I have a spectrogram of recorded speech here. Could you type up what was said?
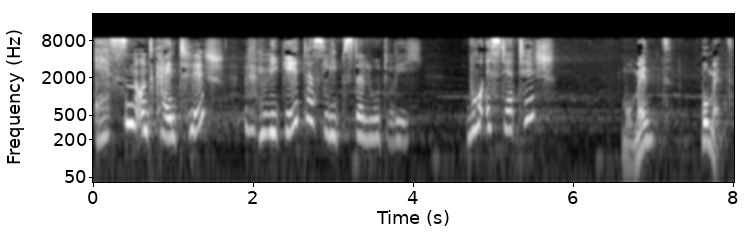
Essen und kein Tisch? Wie geht das, liebster Ludwig? Wo ist der Tisch? Moment, Moment.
